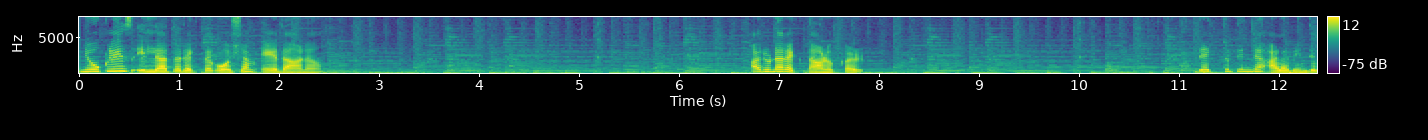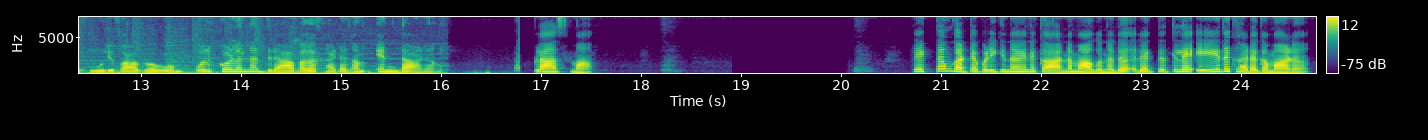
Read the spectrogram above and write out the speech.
ന്യൂക്ലിയസ് ഇല്ലാത്ത രക്തകോശം ഏതാണ്? അരുണരക്താണുക്കൾ. രക്തത്തിന്റെ അളവിന്റെ ഭൂരിഭാഗവും ഉൾക്കൊള്ളുന്ന ദ്രാവക ഘടകം എന്താണ്? പ്ലാസ്മ. രക്തം കട്ടപിടിക്കുന്നതിന് കാരണമാകുന്നത് രക്തത്തിലെ ഏത് ഘടകമാണ്?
